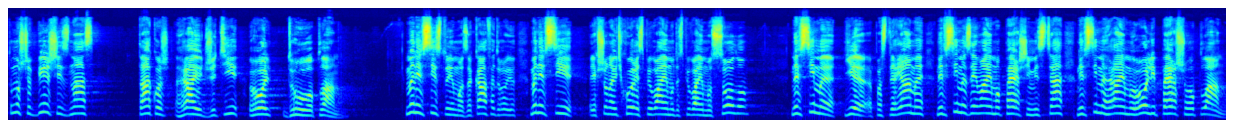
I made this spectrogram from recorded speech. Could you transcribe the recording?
Тому що більшість з нас також грають в житті роль другого плану. Ми не всі стоїмо за кафедрою, ми не всі, якщо навіть хори співаємо, то співаємо соло. Не всі ми є пастирями, не всі ми займаємо перші місця, не всі ми граємо ролі першого плану.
